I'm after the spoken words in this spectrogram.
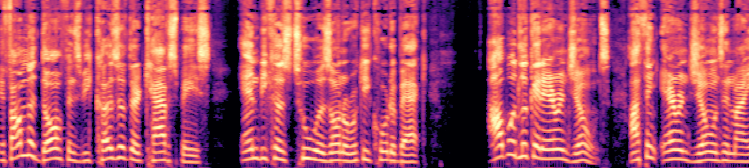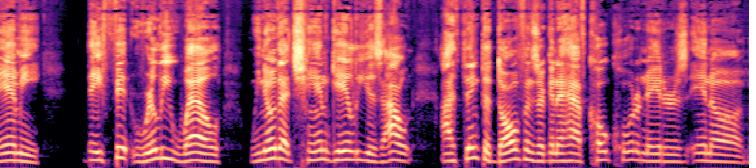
if I'm the Dolphins, because of their cap space and because Tua is on a rookie quarterback, I would look at Aaron Jones. I think Aaron Jones in Miami, they fit really well. We know that Chan Gailey is out. I think the Dolphins are going to have co-coordinators in uh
